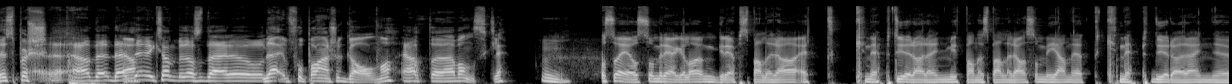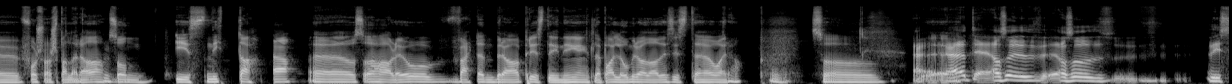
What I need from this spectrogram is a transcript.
Det spørs. Ja, det, det, Ja. det ikke sant? Men altså, det er jo Det er, fotballen er så gal nå Ja. at det er vanskelig. mm. Og så er jo som regel angrepsspillere et knepp dyrere enn midtbanespillere, som igjen er et knepp dyrere enn uh, forsvarsspillere, Mm. sånn i snitt. da. Ja. Uh, og så har det jo vært en bra prisstigning egentlig på alle områder de siste åra. Så Jeg, jeg, altså, altså Hvis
